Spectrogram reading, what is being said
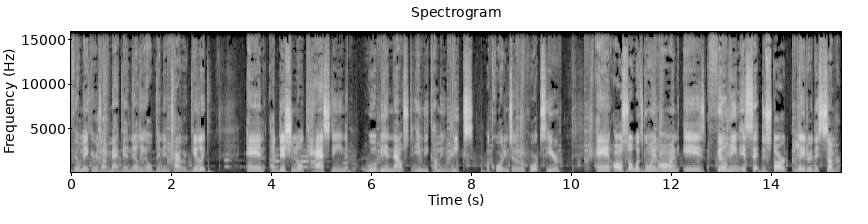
filmmakers uh, Matt Bettinelli-Olpin, and Tyler Gillett and additional casting will be announced in the coming weeks, according to the reports here. And also, what's going on is filming is set to start later this summer.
